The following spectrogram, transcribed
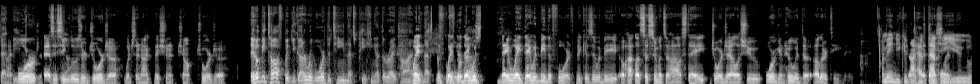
that beat or Georgia. SEC Yeah. loser Georgia, which they're not. They shouldn't jump Georgia. It'll be tough, but you got to reward the team that's peaking at the right time. Wait, and that's the wait, four they would they wait they would be the fourth because it would be Ohio, let's assume it's Ohio State, Georgia, LSU, Oregon. Who would the other team be? I mean, you could Not- have at that point- TCU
